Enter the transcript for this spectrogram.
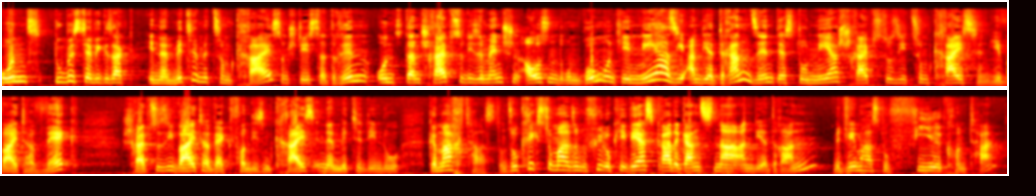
Und du bist ja, wie gesagt, in der Mitte mit einem Kreis und stehst da drin und dann schreibst du diese Menschen außen drum rum und je näher sie an dir dran sind, desto näher schreibst du sie zum Kreis hin. Je weiter weg, schreibst du sie weiter weg von diesem Kreis in der Mitte, den du gemacht hast. Und so kriegst du mal so ein Gefühl, okay, wer ist gerade ganz nah an dir dran? Mit wem hast du viel Kontakt?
